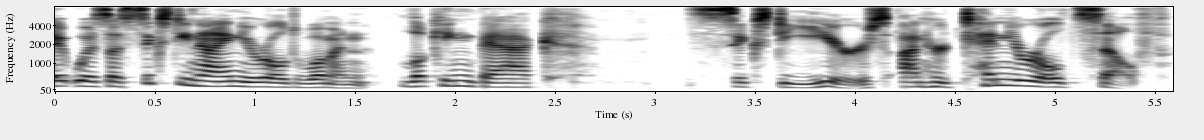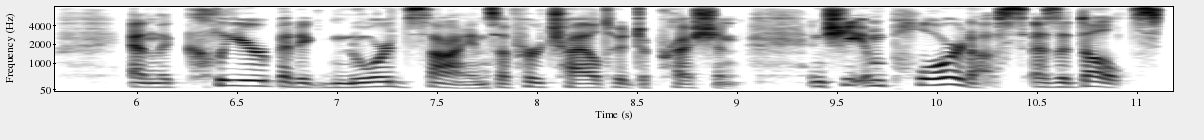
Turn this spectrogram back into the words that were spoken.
it was a 69 year old woman looking back 60 years on her 10 year old self and the clear but ignored signs of her childhood depression. And she implored us as adults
